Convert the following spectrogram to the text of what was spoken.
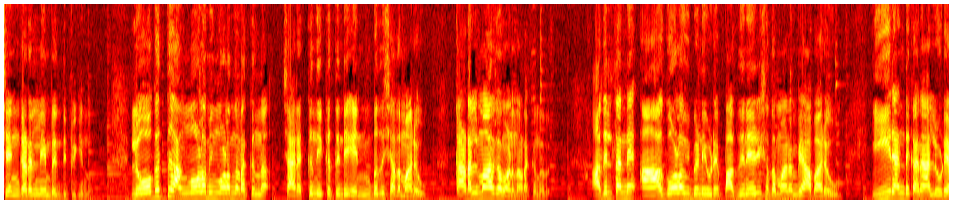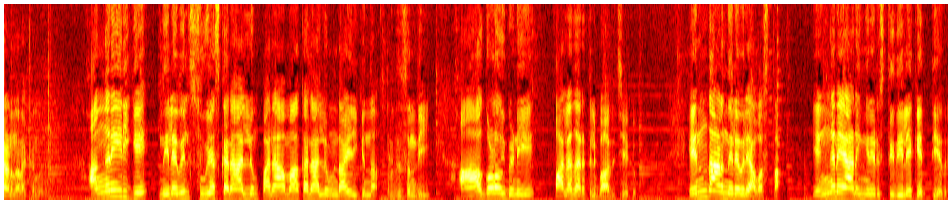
ചെങ്കടലിനെയും ബന്ധിപ്പിക്കുന്നു. ലോകത്ത് അങ്ങോളമിങ്ങോളം നടക്കുന്ന ചരക്ക് നീക്കത്തിന്റെ എൺപത് ശതമാനവും കടൽ മാർഗമാണ് നടക്കുന്നത്. അതിൽ തന്നെ ആഗോള വിപണിയുടെ പതിനേഴ് ശതമാനം വ്യാപാരവും ഈ രണ്ട് കനാലിലൂടെയാണ് നടക്കുന്നത്. അങ്ങനെയിരിക്കെ നിലവിൽ സുയസ് കനാലിലും പനാമ കനാലിലും ഉണ്ടായിരിക്കുന്ന പ്രതിസന്ധി ആഗോള വിപണിയെ പലതരത്തിൽ ബാധിച്ചേക്കും. എന്താണ് നിലവിലെ അവസ്ഥ? എങ്ങനെയാണ് ഇങ്ങനെ ഒരു സ്ഥിതിയിലേക്ക് എത്തിയത്?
